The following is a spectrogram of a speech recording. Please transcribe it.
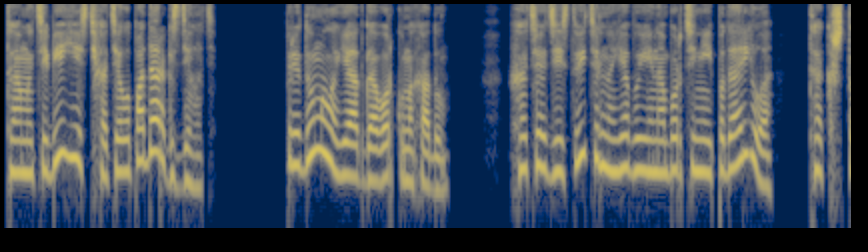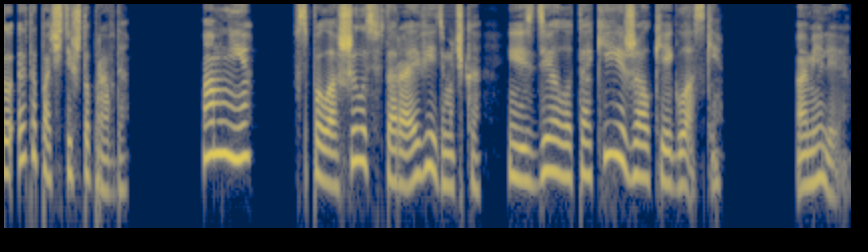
Там и тебе есть, хотела подарок сделать». Придумала я отговорку на ходу. Хотя действительно я бы ей набор теней подарила, так что это почти что правда. «А мне?» — всполошилась вторая ведьмочка и сделала такие жалкие глазки. «Амелия,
